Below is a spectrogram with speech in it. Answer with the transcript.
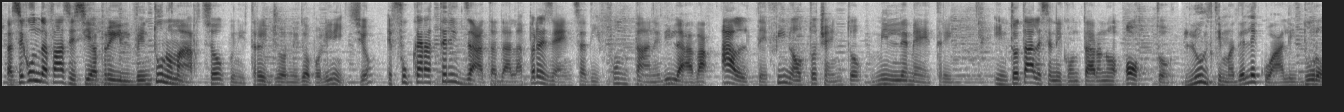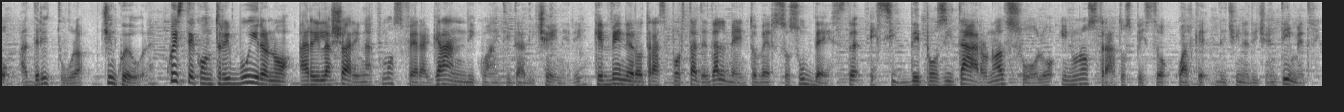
La seconda fase si aprì il 21 marzo, quindi tre giorni dopo l'inizio, e fu caratterizzata dalla presenza di fontane di lava alte fino a 800 mm. In totale se ne contarono 8, l'ultima delle quali durò addirittura 5 ore. Queste contribuirono a rilasciare in atmosfera grandi quantità di ceneri che vennero trasportate dal vento verso sud-est e si depositarono al suolo in uno strato spesso qualche decina di centimetri.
